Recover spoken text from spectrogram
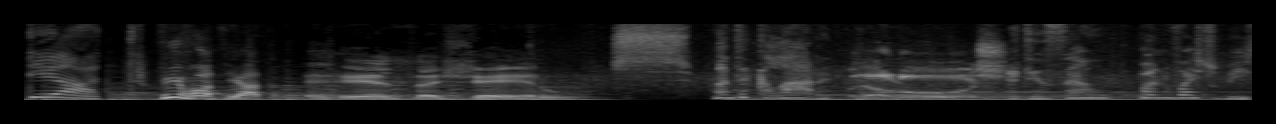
teatro. Viva o teatro! Exagero. Manda calar. Olha a luz. Atenção, o pano vai subir.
